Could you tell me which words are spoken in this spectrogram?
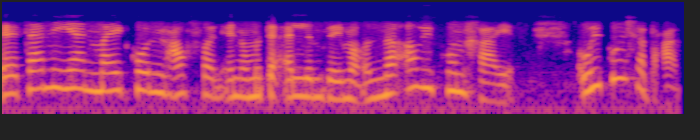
آه ثانيا ما يكون عفوا إنه متألم زي ما قلنا أو يكون خايف ويكون شبعان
